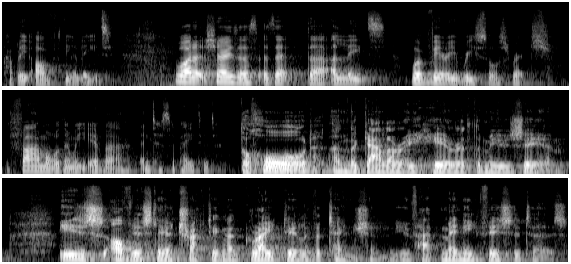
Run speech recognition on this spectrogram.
probably, of the elite. What it shows us is that the elites were very resource rich, far more than we ever anticipated. The Hoard and the gallery here at the museum is obviously attracting a great deal of attention. You've had many visitors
